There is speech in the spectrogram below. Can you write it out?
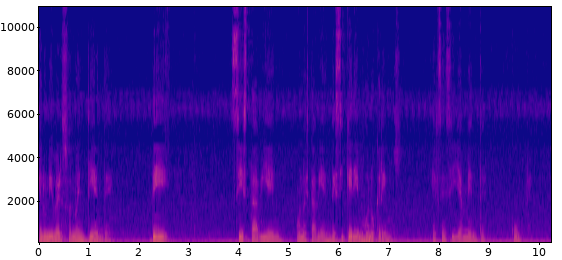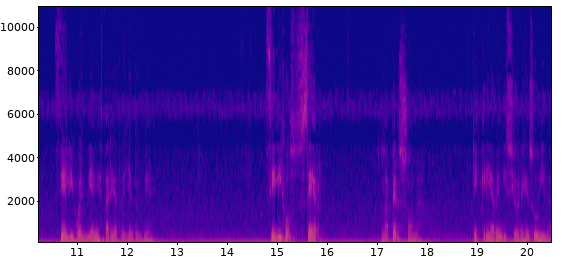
El universo no entiende de si está bien o no está bien, de si queremos o no queremos. Él sencillamente cumple. Si elijo el bien, estaría trayendo el bien. Si elijo ser una persona que crea bendiciones en su vida,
